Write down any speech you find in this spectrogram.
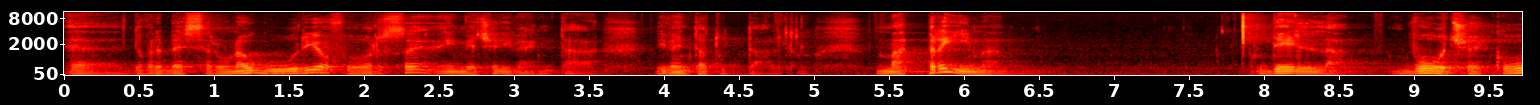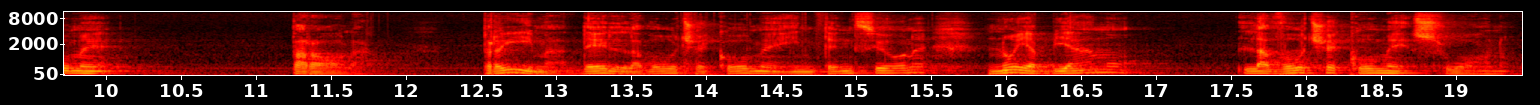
eh, dovrebbe essere un augurio forse e invece diventa, diventa tutt'altro. Ma prima della voce come parola, prima della voce come intenzione, noi abbiamo la voce come suono,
